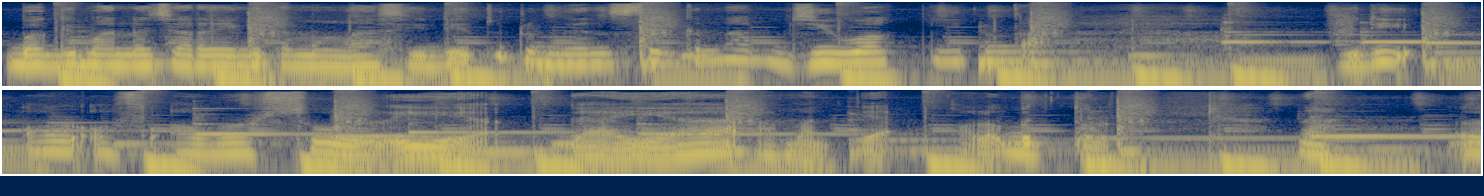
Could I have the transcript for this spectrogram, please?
bagaimana caranya kita mengasihi dia itu dengan segenap jiwa kita. Jadi all of our soul. Iya gaya amat ya. Kalau betul. Nah e,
